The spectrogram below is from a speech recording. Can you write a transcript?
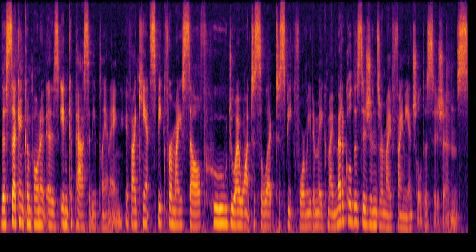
The second component is incapacity planning. If I can't speak for myself, who do I want to select to speak for me to make my medical decisions or my financial decisions?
